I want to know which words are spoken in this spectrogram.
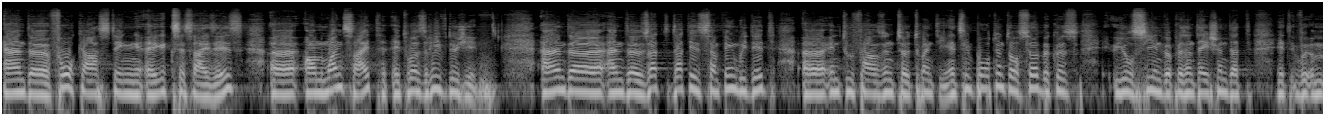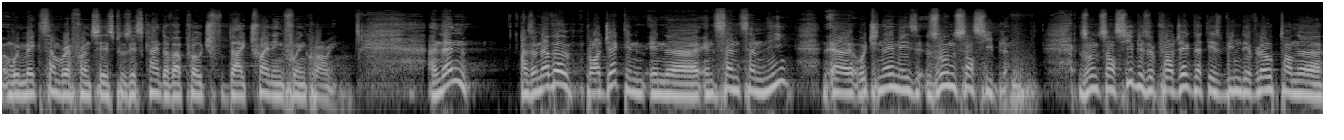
and uh, forecasting exercises uh, on one site, it was Rive de Gier. And, uh, and uh, that, that is something we did in 2020. It's important also because you'll see in the presentation that it, we make some references to this kind of approach by training for inquiry. And then there's another project in, in, uh, in Seine-Saint-Denis, uh, which name is Zone Sensible. Zone Sensible is a project that has been developed on, uh,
